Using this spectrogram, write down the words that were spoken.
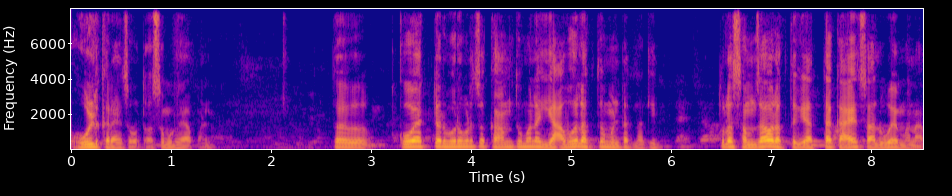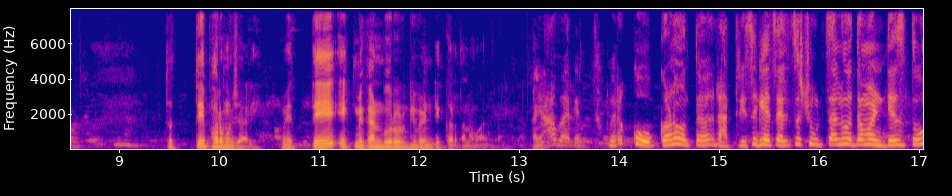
होल्ड करायचं होतं असं म्हणूया आपण. तर को ॲक्टर बरोबरचं काम तुम्हाला यावं लागतं म्हणतात ना की तुला समजावं लागतं की आत्ता काय चालू आहे मनात. तर ते फार मजा आली. म्हणजे ते एकमेकांबरोबर गिव्ह टेक करताना मजा आली. आहे बरं कोकण होतं रात्रीचं घ्यायचं शूट चालू होतं म्हणतेस तू.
